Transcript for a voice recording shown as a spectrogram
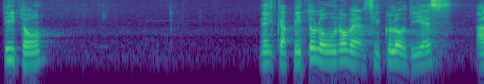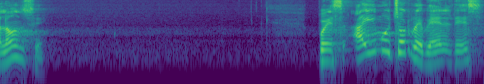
Tito, en el capítulo 1, versículo 10 al 11. Pues hay muchos rebeldes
